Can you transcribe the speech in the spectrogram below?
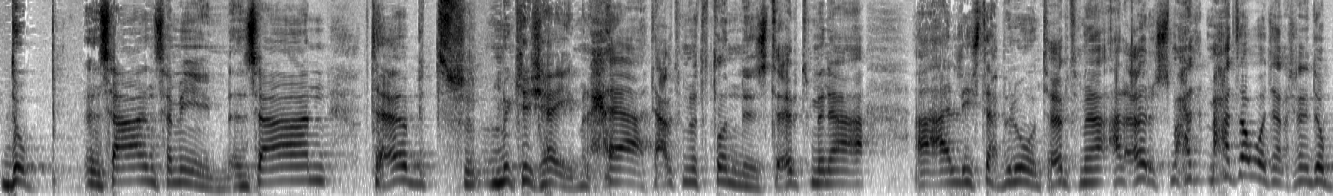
دب. إنسان سمين إنسان تعبت من كل شيء من الحياة تعبت من التطنز تعبت من اللي يستهبلون تعبت من العرس ما حد ما حد زوج أنا عشان يدب.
